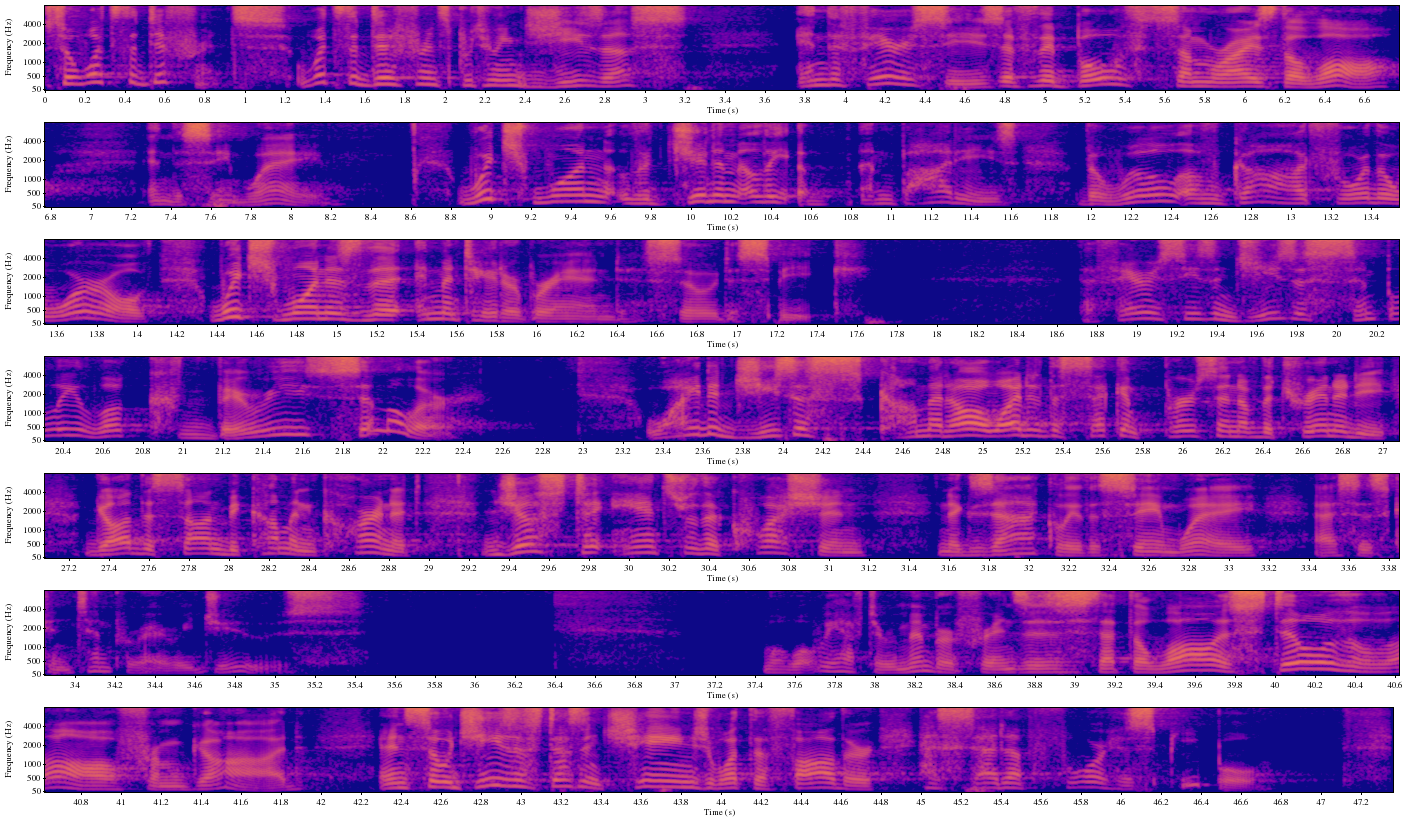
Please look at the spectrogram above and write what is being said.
So, what's the difference? What's the difference between Jesus and the Pharisees if they both summarize the law in the same way? Which one legitimately embodies the will of God for the world? Which one is the imitator brand, so to speak? The Pharisees and Jesus simply look very similar. Why did Jesus come at all? Why did the second person of the Trinity, God the Son, become incarnate? Just to answer the question in exactly the same way as his contemporary Jews. Well, what we have to remember, friends, is that the law is still the law from God. And so Jesus doesn't change what the Father has set up for his people.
